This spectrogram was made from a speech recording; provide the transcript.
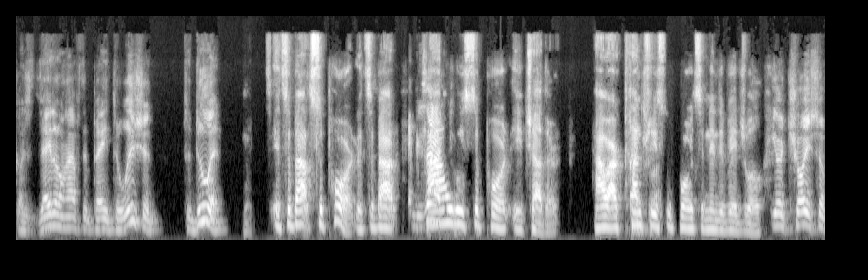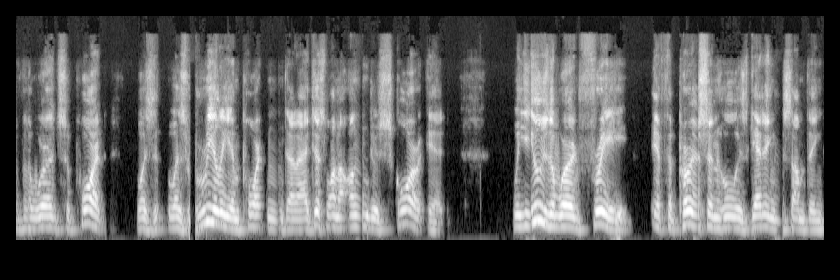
because they don't have to pay tuition to do it. It's about support. It's about exactly. how we support each other, how our country right. supports an individual. Your choice of the word support was was really important, and I just want to underscore it. We use the word free if the person who is getting something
